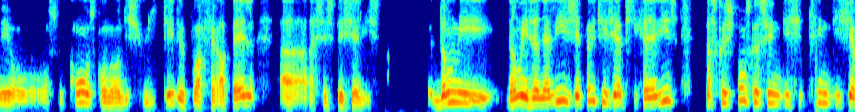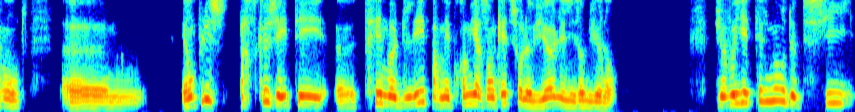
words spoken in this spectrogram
est en, souffrance, qu'on est en difficulté, de pouvoir faire appel à, ces spécialistes. Dans mes analyses, je n'ai pas utilisé la psychanalyse parce que je pense que c'est une discipline différente. Et en plus, parce que j'ai été euh, très modelé par mes premières enquêtes sur le viol et les hommes violents. Je voyais tellement de psy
